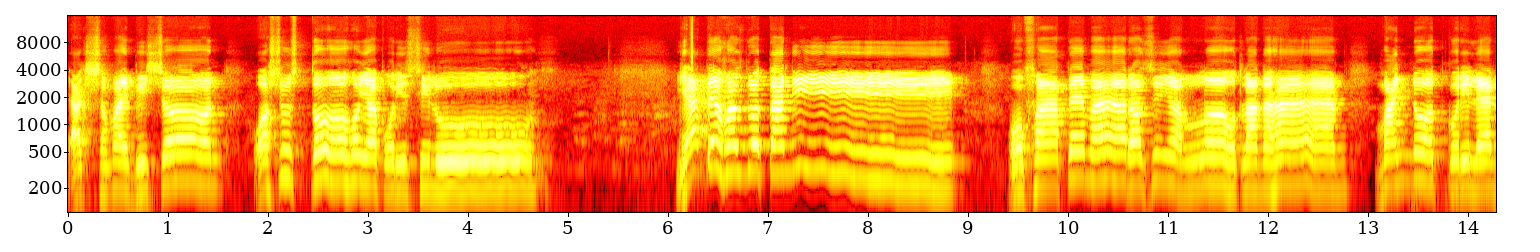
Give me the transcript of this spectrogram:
এক সময় ভীষণ অসুস্থ হইয়া পড়েছিল। ইয়াতে হজরত ও ফাতেমা রসি আল্লাহ মান্যত করিলেন,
